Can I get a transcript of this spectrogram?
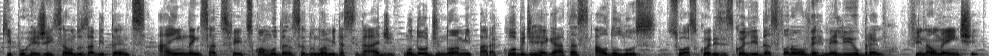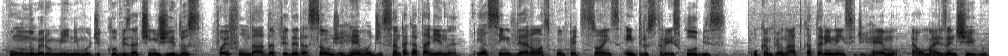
que por rejeição dos habitantes, ainda insatisfeitos com a mudança do nome da cidade, mudou de nome para Clube de Regatas Aldo Luz. Suas cores escolhidas foram o vermelho e o branco. Finalmente, com um número mínimo de clubes atingidos, foi fundada a Federação de Remo de Santa Catarina, e assim vieram as competições entre os três clubes. O Campeonato Catarinense de Remo é o mais antigo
